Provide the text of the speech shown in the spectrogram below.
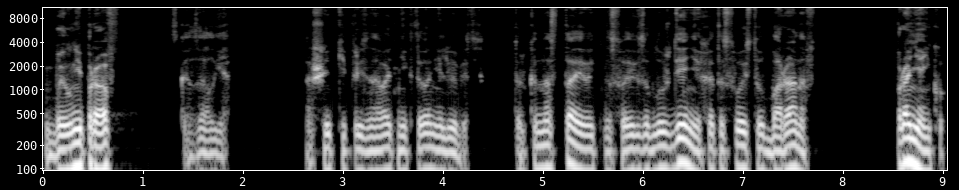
«Был неправ», — сказал я. Ошибки признавать никто не любит. Только настаивать на своих заблуждениях — это свойство баранов. Про няньку.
